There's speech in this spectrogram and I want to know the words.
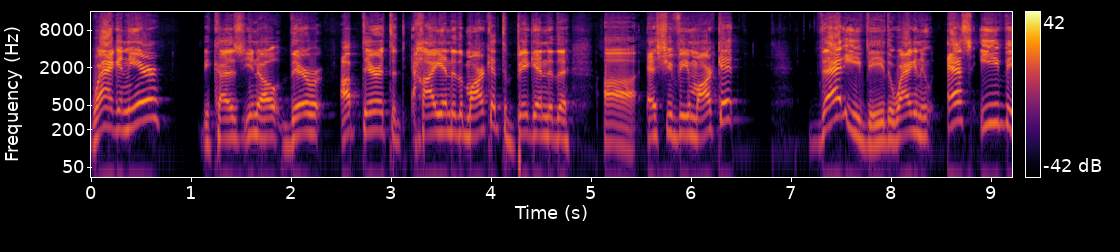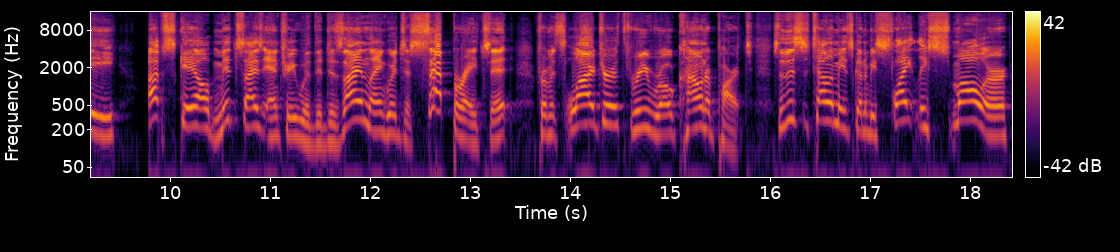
Wagoneer, because, you know, they're up there at the high end of the market, the big end of the uh, SUV market. That EV, the Wagoneer SEV, upscale midsize entry with the design language that separates it from its larger three row counterparts. So this is telling me it's going to be slightly smaller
